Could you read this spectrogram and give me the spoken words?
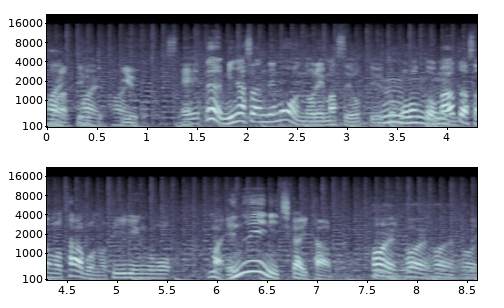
もらってるはいはいはいということですね、えだから皆さんでも乗れますよっていうところと、うんうんうん。まあ、あとはそのターボのフィーリングも、まあ、NA に近いターボはいはいはいはい。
